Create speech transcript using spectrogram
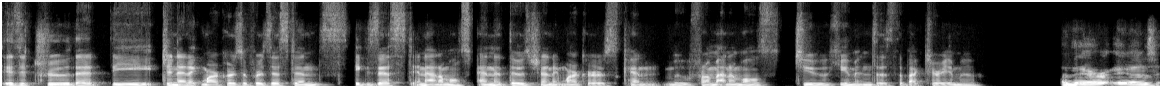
is it true that the genetic markers of resistance exist in animals and that those genetic markers can move from animals to humans as the bacteria move? There is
